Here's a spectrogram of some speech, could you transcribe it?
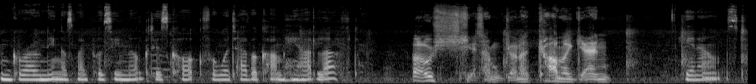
and groaning as my pussy milked his cock for whatever cum he had left. Oh shit, I'm gonna come again. He announced.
